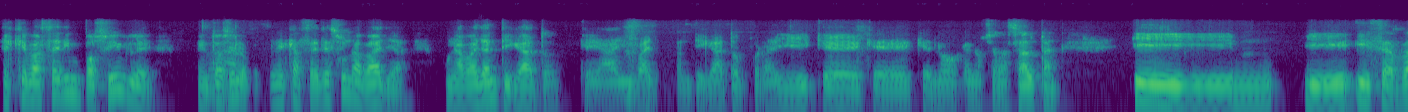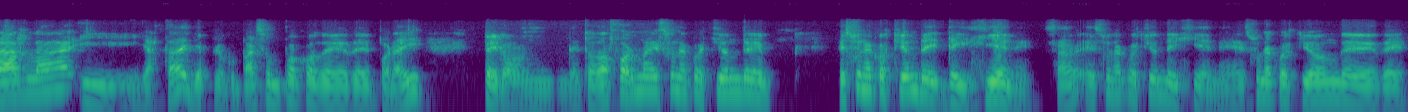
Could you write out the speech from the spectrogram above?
es que va a ser imposible. Entonces lo que tienes que hacer es una valla, una valla antigato, que hay vallas antigatos por ahí que, que, que, no, que no se la saltan. Y, y, cerrarla y, ya está, y despreocuparse un poco de, por ahí. pero de todas formas es una cuestión de, es una cuestión de, higiene, Es una cuestión de higiene, es una cuestión de,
